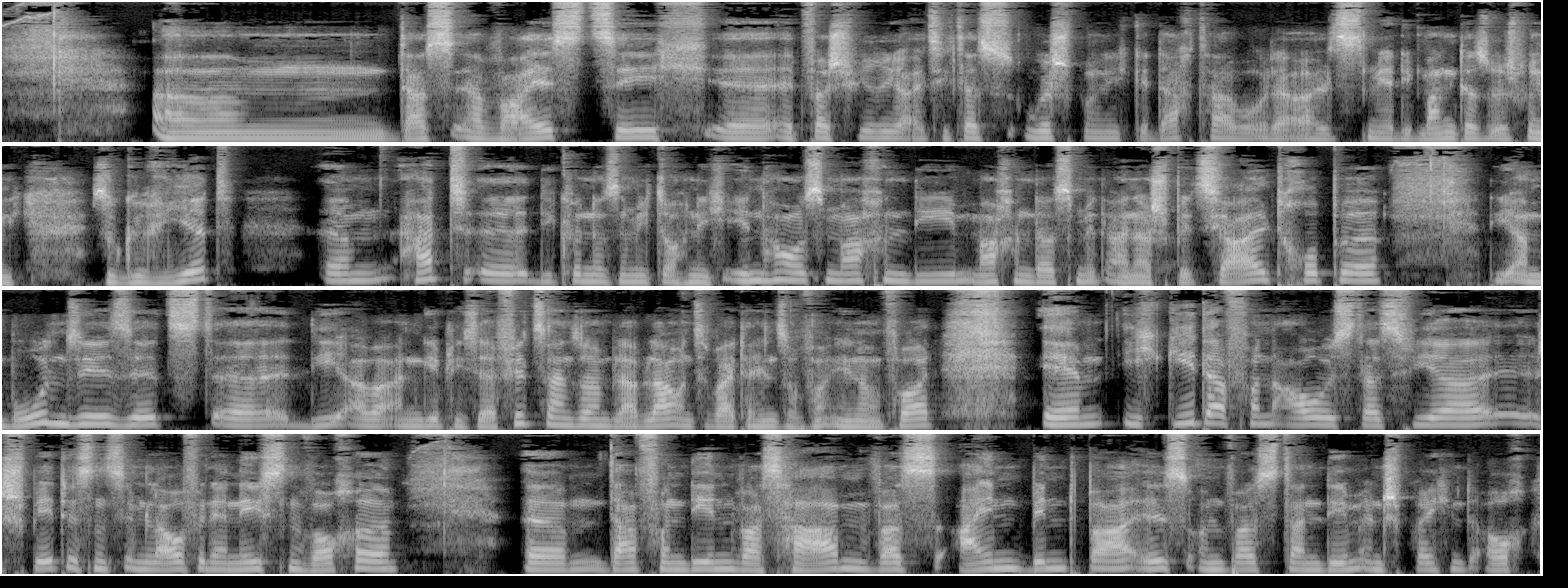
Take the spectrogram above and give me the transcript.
Ähm, das erweist sich äh, etwas schwieriger, als ich das ursprünglich gedacht habe oder als mir die Bank das ursprünglich suggeriert ähm, hat. Äh, die können das nämlich doch nicht in-house machen. Die machen das mit einer Spezialtruppe, die am Bodensee sitzt, äh, die aber angeblich sehr fit sein sollen, bla bla und so weiter hin, so hin und fort. Ähm, ich gehe davon aus, dass wir äh, spätestens im Laufe der nächsten Woche ähm, da von denen was haben, was einbindbar ist und was dann dementsprechend auch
